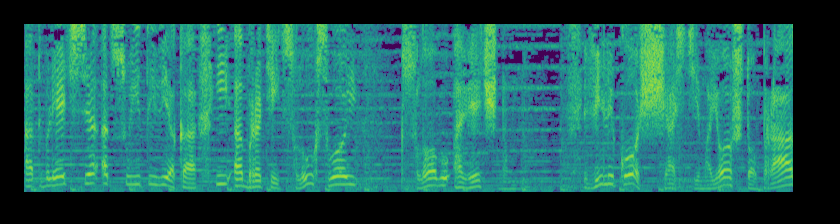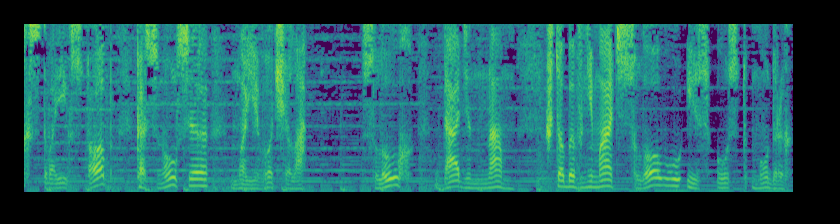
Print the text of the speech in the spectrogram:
отвлечься от суеты века и обратить слух свой к слову о вечном. Велико счастье мое, что прах с твоих стоп коснулся моего чела. Слух даден нам — чтобы внимать слову из уст мудрых.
